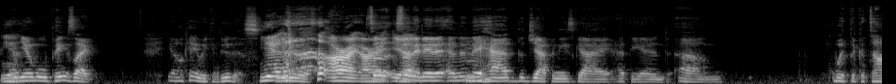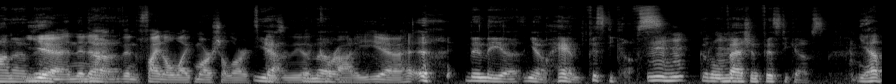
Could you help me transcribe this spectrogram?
Yeah. and Woo-ping's like yeah okay we can do this can do Yeah. this. all right. All right. so, yeah. Mm-hmm. so they did it and then they had the Japanese guy at the end um with the katana and yeah, and then the, uh, then final like martial arts, Yeah, basically like the- karate. Yeah. then the uh, you know hand fisticuffs Mm-hmm. good old fashioned fisticuffs Yeah.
